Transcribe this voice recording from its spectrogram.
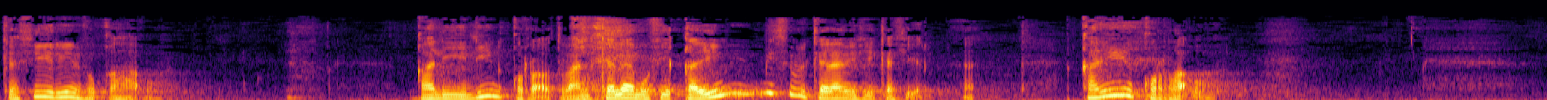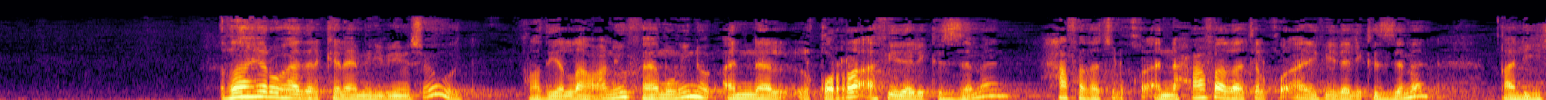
كثير فقهاؤه قليلين قراء. طبعا الكلام في قليل مثل الكلام في كثير. قليل قراء. ظاهر هذا الكلام لابن مسعود رضي الله عنه يفهم منه أن القراء في ذلك الزمان حفظة القرآن أن حفظة القرآن في ذلك الزمان قليل.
